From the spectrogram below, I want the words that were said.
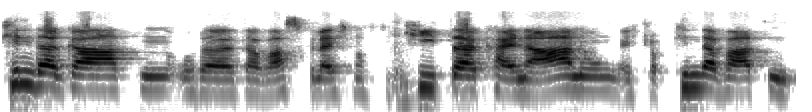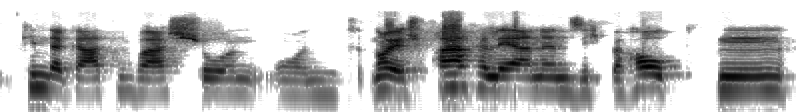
Kindergarten oder da war es vielleicht noch die Kita, keine Ahnung. Ich glaube, Kindergarten, war es schon und neue Sprache lernen, sich behaupten.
